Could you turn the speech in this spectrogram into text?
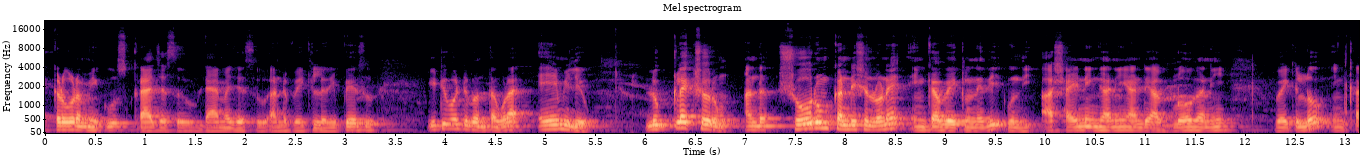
ఎక్కడ కూడా మీకు scratches damages and vehicle repairs ఇటువంటివంతా కూడా ఏమీ లేవు. Look like showroom and showroom కండిషన్లోనే ఇంకా వెహికల్ అనేది ఉంది. ఆ షైనింగ్ కానీ అండ్ ఆ గ్లో కానీ వెహికల్లో ఇంకా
